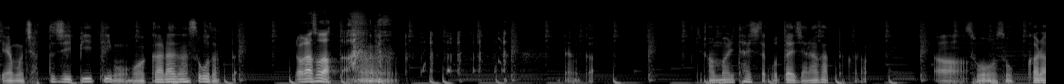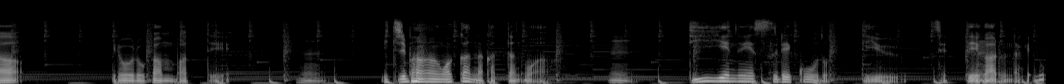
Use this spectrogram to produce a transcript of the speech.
いやもうチャット GPT もわからなそうだった。わからんそうだった。うん。なんかあんまり大した答えじゃなかったから。ああ。そうそっからいろいろ頑張って。うん。一番分かんなかったのはうん。DNS レコードっていう設定があるんだけど、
